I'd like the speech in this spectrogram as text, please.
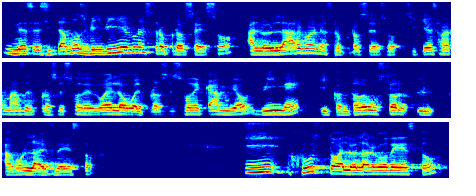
Necesitamos vivir nuestro proceso a lo largo de nuestro proceso. Si quieres saber más del proceso de duelo o el proceso de cambio, dime y con todo gusto hago un live de esto. Y justo a lo largo de esto,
